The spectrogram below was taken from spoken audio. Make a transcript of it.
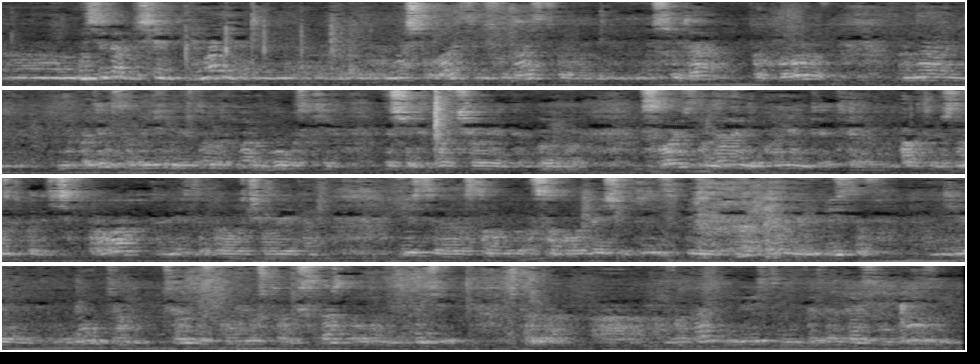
А, мы всегда обращаем внимание э, нашей власти, государства, суда, прокуроров на необходимость соблюдения международных норм в области защиты прав человека. На данные документы, это пакт о гражданских политических правах, конвенция прав человека. Есть основополагающие принципы юристов, где ну, прям твердо установил, что государство должно обеспечить, чтобы а, адвокаты и юристы не подвергаются угрозам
